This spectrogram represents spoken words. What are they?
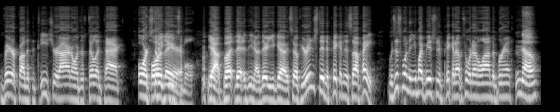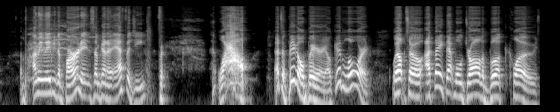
verify that the T-shirt iron-ons are still intact or still or there. usable. yeah, but the, you know, there you go. So if you're interested in picking this up, hey, was this one that you might be interested in picking up somewhere down the line to Brent? no. I mean, maybe to burn it in some kind of effigy. Wow, that's a big old burial. Good lord. Well, so I think that will draw the book closed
